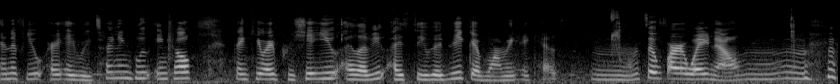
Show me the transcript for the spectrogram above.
and if you are a returning Blue Angel, thank you. I appreciate you. I love you. I see you, baby. Give mommy a kiss. Mm, it's so far away now. Mm.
